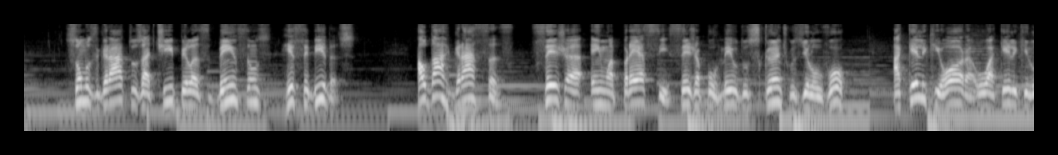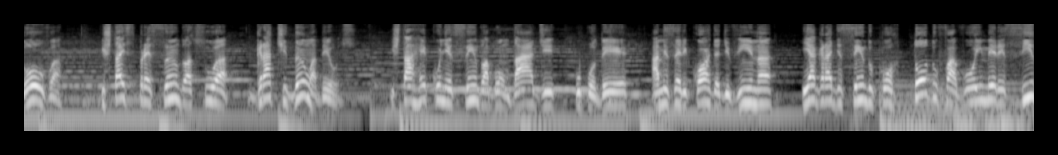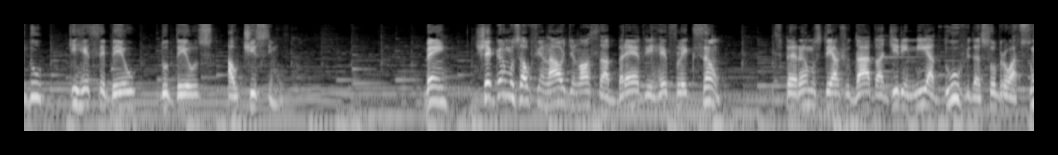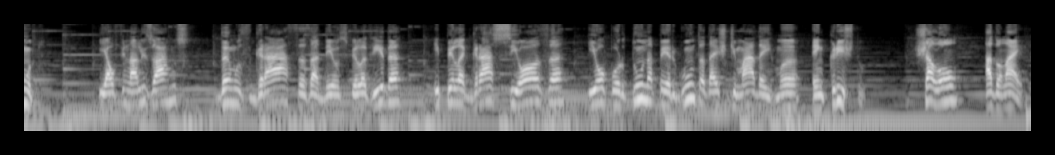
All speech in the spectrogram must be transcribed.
Somos gratos a Ti pelas bênçãos recebidas. Ao dar graças, seja em uma prece, seja por meio dos cânticos de louvor, aquele que ora ou aquele que louva está expressando a sua gratidão a Deus, está reconhecendo a bondade, o poder, a misericórdia divina e agradecendo por todo o favor imerecido que recebeu do Deus Altíssimo. Bem, chegamos ao final de nossa breve reflexão. Esperamos ter ajudado a dirimir a dúvida sobre o assunto. E ao finalizarmos, damos graças a Deus pela vida e pela graciosa e oportuna pergunta da estimada irmã em Cristo. Shalom Adonai.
